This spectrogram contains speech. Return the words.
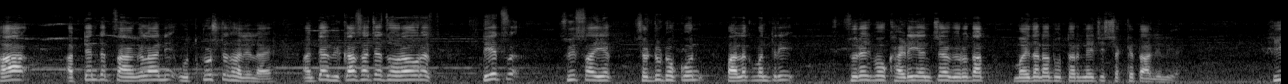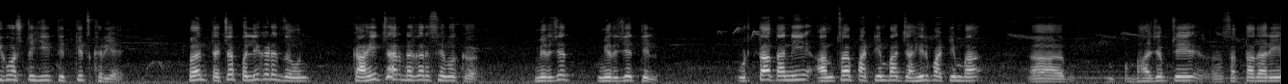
हा अत्यंत चांगला आणि उत्कृष्ट झालेला आहे. आणि त्या विकासाच्या जोरावरच तेच स्वीस सहाय्यक शड्डू ठोकून पालकमंत्री सुरेशभाऊ खाडे यांच्या विरोधात मैदानात उतरण्याची शक्यता आलेली आहे. ही गोष्ट ही तितकीच खरी आहे. पण त्याच्या पलीकडे जाऊन काही चार नगरसेवक मिरजेत मिरजेतील उठतात आणि आमचा पाठिंबा जाहीर पाठिंबा भाजपचे सत्ताधारी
